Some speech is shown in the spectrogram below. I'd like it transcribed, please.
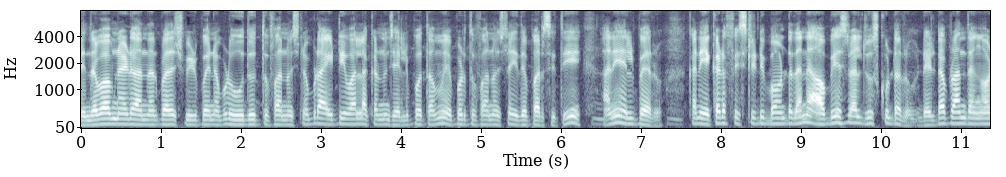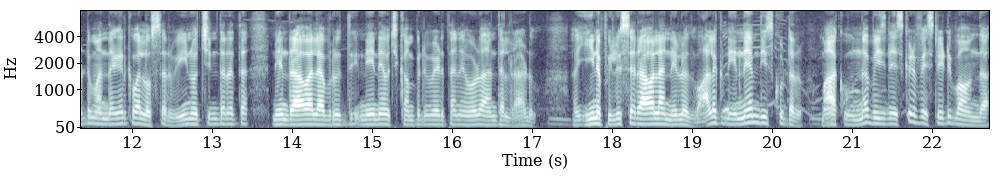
చంద్రబాబు నాయుడు ఆంధ్రప్రదేశ్ విడిపోయినప్పుడు ఊదు తుఫాన్ వచ్చినప్పుడు ఐటీ వాళ్ళు అక్కడ నుంచి వెళ్ళిపోతాము ఎప్పుడు తుఫాన్ వచ్చినా ఇదే పరిస్థితి అని వెళ్ళిపోయారు. కానీ ఎక్కడ ఫెసిలిటీ బాగుంటుందని ఆబ్వియస్ వాళ్ళు చూసుకుంటారు. డెల్టా ప్రాంతం కాబట్టి మన దగ్గరికి వాళ్ళు వస్తారు. ఈయన వచ్చిన తర్వాత నేను రావాలి అభివృద్ధి నేనే వచ్చి కంపెనీ పెడతాను ఎవడు అంతలు రాడు. ఈయన పిలిస్తే రావాలని నిలవదు వాళ్ళకి నిర్ణయం తీసుకుంటారు. మాకు ఉన్న బిజినెస్కి ఫెసిలిటీ బాగుందా?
